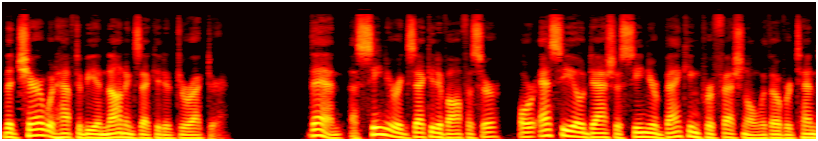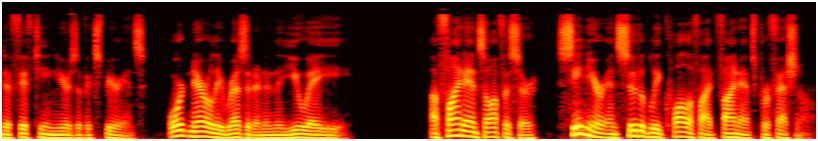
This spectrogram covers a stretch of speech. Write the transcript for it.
The chair would have to be a non executive director. Then, a senior executive officer, or SEO a senior banking professional with over 10 to 15 years of experience, ordinarily resident in the UAE. A finance officer, senior and suitably qualified finance professional.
